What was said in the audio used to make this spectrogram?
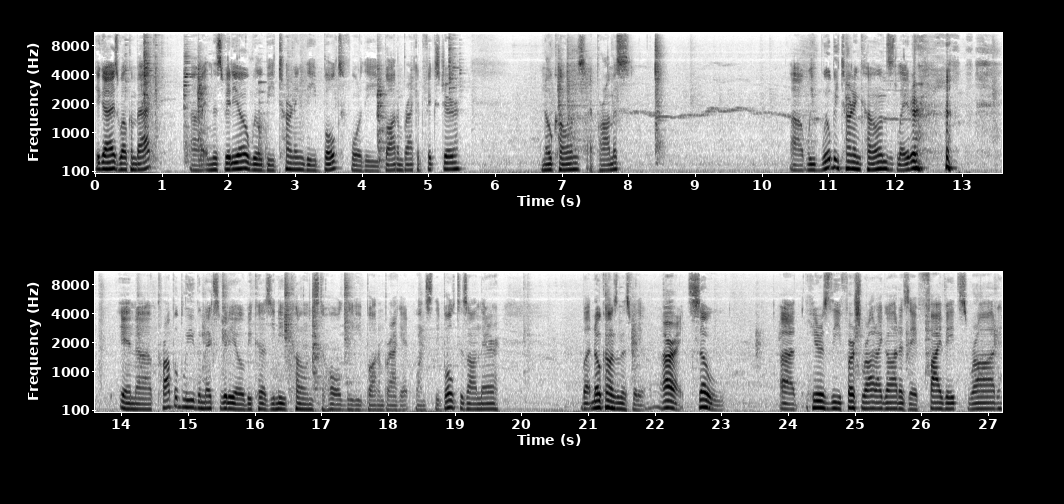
Hey guys, welcome back. Uh, in this video, we'll be turning the bolt for the bottom bracket fixture. No cones, I promise. Uh, we will be turning cones later in uh, probably the next video because you need cones to hold the bottom bracket once the bolt is on there. But no cones in this video. Alright, so uh, here's the first rod I got is a 5 8 rod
